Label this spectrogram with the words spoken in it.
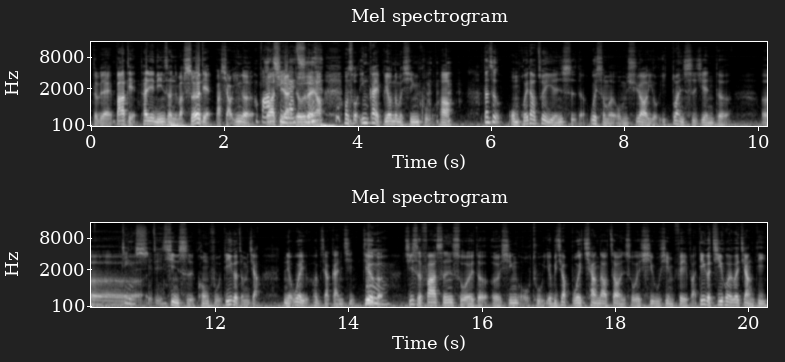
对不对？八点他就凌晨什么十二点把小婴儿抓起来，对不对啊？我说应该也不用那么辛苦哈。但是我们回到最原始的，为什么我们需要有一段时间的？呃，进食空腹，第一个怎么讲？你的胃会比较干净。第二个，即使发生所谓的恶心呕吐，也比较不会呛到造成所谓吸入性肺发。第一个机会会降低。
